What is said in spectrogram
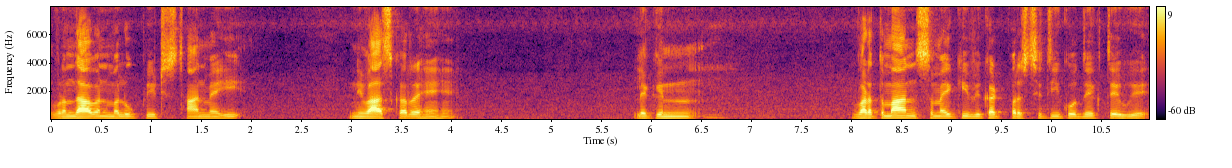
वृंदावन मलुक पीठ स्थान में ही निवास कर रहे हैं, लेकिन वर्तमान समय की विकट परिस्थिति को देखते हुए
